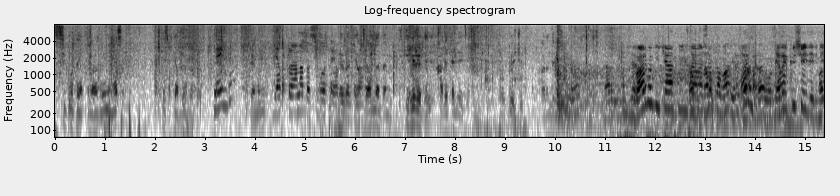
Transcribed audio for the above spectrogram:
Sigorta yaptılar da onu nasıl tespit yapıyorlar? Neydi? Benim, yaprağına da sigorta yaptırdılar. Evet yaprağım da benim ileri kaliteli olduğu için karında var. Mı bir kağıt bir imza varsa? Tabii tabii var ya. Var mı? Ya, ben kış şey dedim. Var,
